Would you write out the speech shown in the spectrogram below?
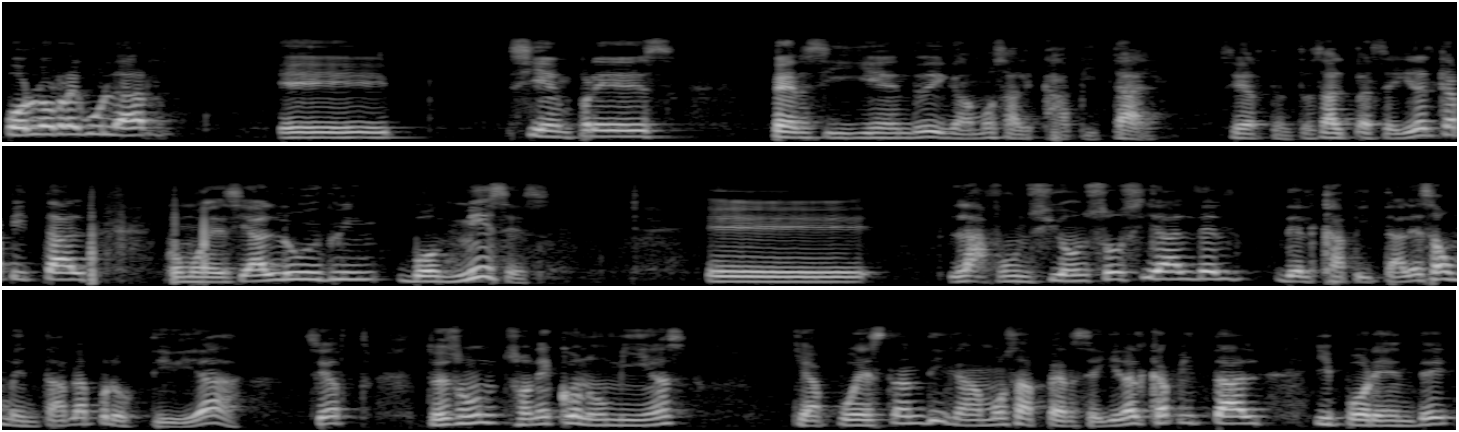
por lo regular eh, siempre es persiguiendo, digamos, al capital, ¿cierto? Entonces, al perseguir el capital, como decía Ludwig von Mises, eh, la función social del, capital es aumentar la productividad, ¿cierto? Entonces, son, son economías que apuestan, digamos, a perseguir al capital y por ende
